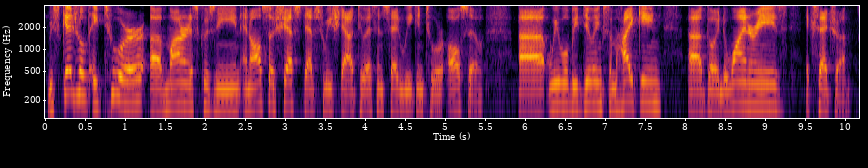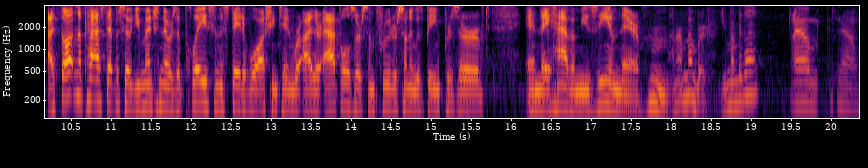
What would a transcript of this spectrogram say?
We scheduled a tour of modernist cuisine and also Chef Steps reached out to us and said we can tour also. Uh, we will be doing some hiking, uh, going to wineries, etc. I thought in a past episode you mentioned there was a place in the state of Washington where either apples or some fruit or something was being preserved and they have a museum there. Hmm, I don't remember. You remember that? Um, no.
